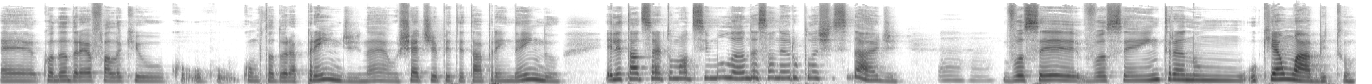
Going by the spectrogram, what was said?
É, quando a Andrea fala que o, o, o, computador aprende, né? O chat GPT está aprendendo, ele está, de certo modo, simulando essa neuroplasticidade. Uhum. Você, você entra num... O que é um hábito?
